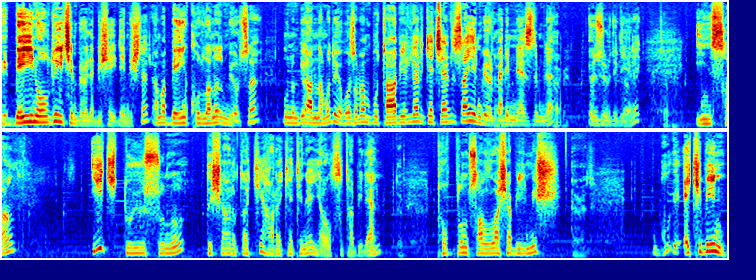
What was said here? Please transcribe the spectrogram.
be- beyin olduğu için böyle bir şey demişler. Ama beyin kullanılmıyorsa Bunun bir anlamı da yok. O zaman bu tabirler geçerli sayılmıyor benim nezdimde. Tabii. Özür dileyerek. Tabii. İnsan iç duyusunu dışarıdaki hareketine yansıtabilen, toplumsallaşabilmiş, Evet. ekibin,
